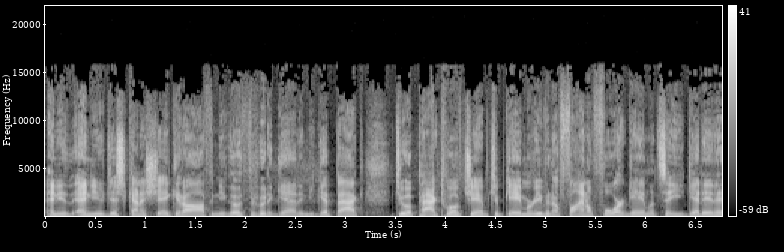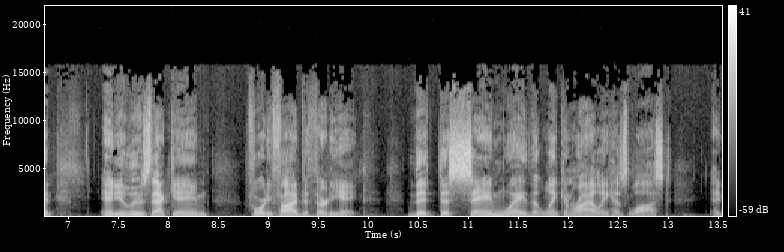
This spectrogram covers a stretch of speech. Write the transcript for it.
and you and you just kind of shake it off and you go through it again and you get back to a Pac-12 championship game or even a Final Four game. Let's say you get in it and you lose that game 45 to 38. That the same way that Lincoln Riley has lost at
